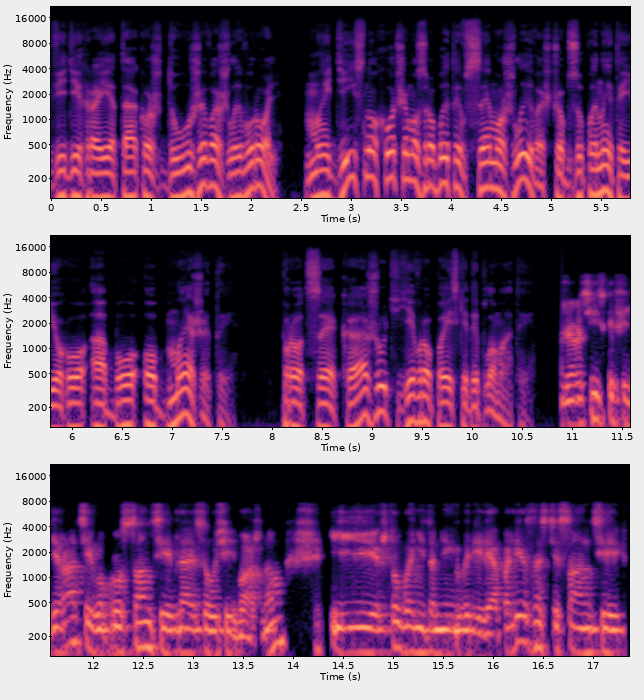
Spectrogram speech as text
відіграє також дуже важливу роль. Ми дійсно хочемо зробити все можливе, щоб зупинити його або обмежити. Про це кажуть європейські дипломати. Для Российской Федерации вопрос санкций является очень важным. И что бы они там ни говорили о полезности санкций,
